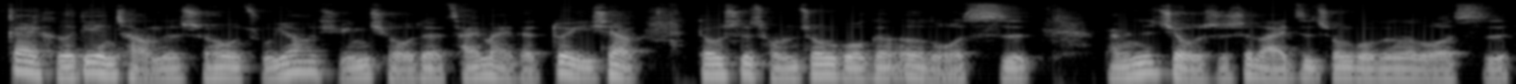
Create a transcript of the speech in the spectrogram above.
盖核电厂的时候，主要寻求的采买的对象都是从中国跟俄罗斯，百分之九十是来自中国跟俄罗斯。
